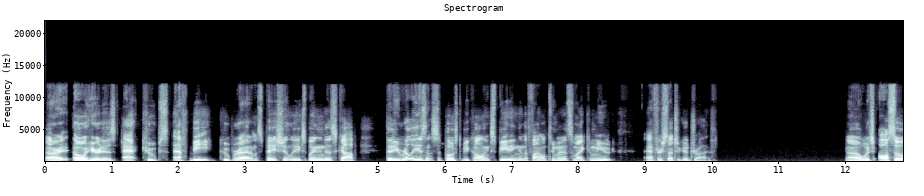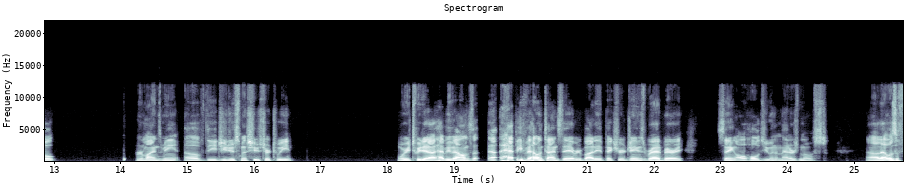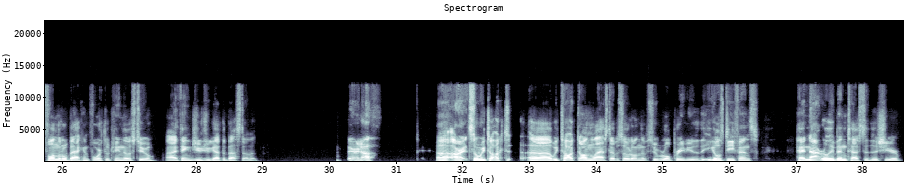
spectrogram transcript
All right. Oh, here it is. At Coops FB, Cooper Adams, patiently explaining to this cop that he really isn't supposed to be calling speeding in the final two minutes of my commute after such a good drive. Uh, which also reminds me of the Juju Smith Schuster tweet where he tweeted out Happy Valentine's uh, Happy Valentine's Day, everybody. A picture of James Bradberry saying, I'll hold you when it matters most. Uh, that was a fun little back and forth between those two. I think Juju got the best of it. Fair enough. Uh, all right, so we talked uh we talked on the last episode on the Super Bowl preview that the Eagles defense had not really been tested this year.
